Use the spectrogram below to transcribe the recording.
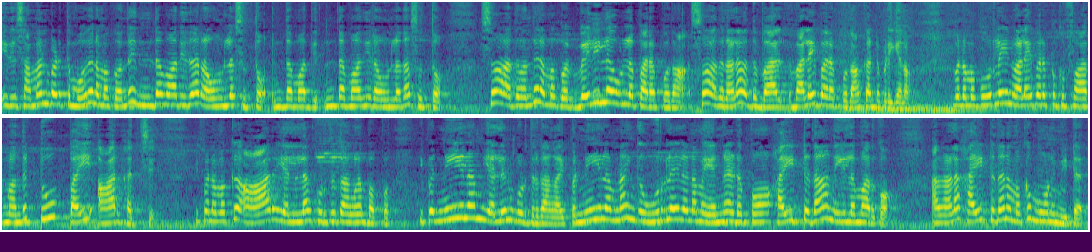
இது சமன்படுத்தும் போது நமக்கு வந்து இந்த மாதிரி தான் ரவுண்டில் சுத்தம். இந்த மாதிரி இந்த மாதிரி ரவுண்டில் தான் சுத்தம். ஸோ அது வந்து நமக்கு வெளியில் உள்ள பரப்பு தான். ஸோ அதனால அது வ- வலைபரப்பு தான் கண்டுபிடிக்கணும். இப்போ நமக்கு உருளையின் வலைபரப்புக்கு ஃபார்முலா வந்து டூ பை ஆர் ஹச் இப்போ நமக்கு ஆறு எல்லாம் கொடுத்துருக்காங்களாம் பார்ப்போம். இப்போ நீளம் எல்லுன்னு கொடுத்துருக்காங்க. இப்போ நீளம்னா இங்கே உருளையில் நம்ம என்ன எடுப்போம்? ஹைட்டு தான் நீளமாக இருக்கும். அதனால ஹைட்டு தான் நமக்கு மூணு மீட்டர்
